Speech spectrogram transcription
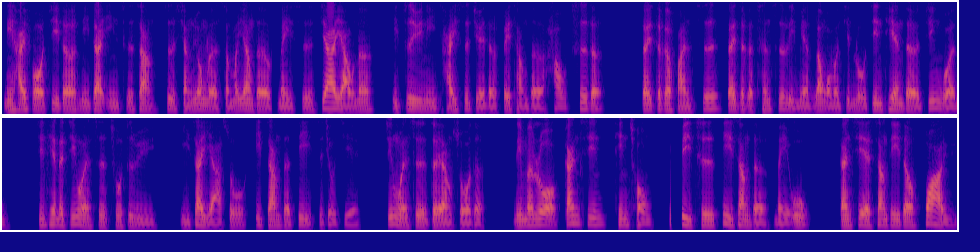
你还否记得你在饮食上是享用了什么样的美食佳肴呢？以至于你还是觉得非常的好吃的。在这个反思，在这个沉思里面，让我们进入今天的经文。今天的经文是出自于以赛亚书一章的第十九节。经文是这样说的：“你们若甘心听从，必吃地上的美物。”感谢上帝的话语。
